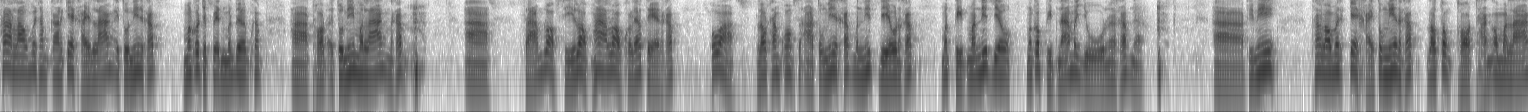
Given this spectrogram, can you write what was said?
ถ้าเราไม่ทำการแก้ไขล้างไอ้ตัวนี้นะครับ มันก็จะเป็นเหมือนเดิมครับอถอดไอ้ตัวนี้มาล้างนะครับสามรอบสี่รอบห้ารอบก็แล้วแต่นะครับ เพราะว่าเราทำความสะอาดตรงนี้ครับมันนิดเดียวนะครับ มันติดมันนิดเดียว มันก็ปิดน้ำไมาอยู่นะครับเนี่ยทีนี้ ถ้าเราไม่แก้ไขตรงนี้นะครับ เราต้องถอดถังเอามาล้าง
